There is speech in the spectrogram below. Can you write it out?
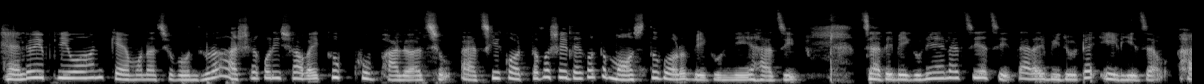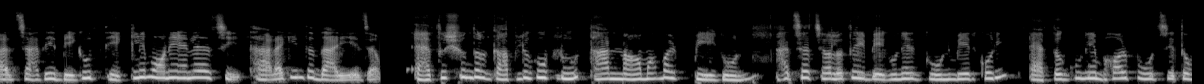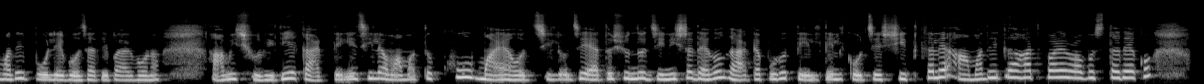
Hello everyone, কেমন আছো বন্ধুরা? আশা করি সবাই খুব খুব ভালো আছো। আজকে কর্তামশাই দেখো একটা মস্ত বড় বেগুন নিয়ে হাজির। যাদের বেগুনে অ্যালার্জি আছে তারা ভিডিওটা এড়িয়ে যাও। আর যাদের বেগুন দেখলে মনে অ্যালার্জি, তারা কিন্তু দাঁড়িয়ে যাও। এত সুন্দর গাবলু গুবলু তার নাম আমার বেগুন। আচ্ছা চলো তো এই বেগুনের গুণ বের করি। এত গুণে ভরপুর যে তোমাদের বলে বোঝাতে পারব না। আমি ছুরি দিয়ে কাটতে গেছিলাম, আমার তো খুব মায়া হচ্ছিল যে এত সুন্দর জিনিসটা দেখো, গাটা পুরো তেল তেল করছে। শীতকালে আমাদের গা হাত পায়ের অবস্থা দেখো,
